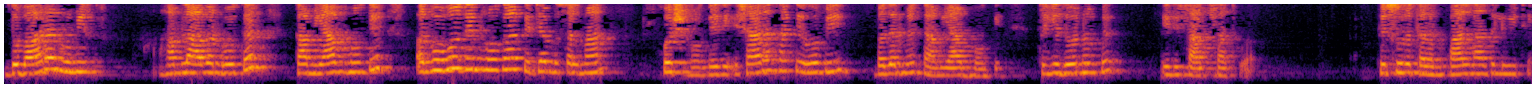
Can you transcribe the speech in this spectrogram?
دوبارہ رومی حملہ آور ہو کر کامیاب ہوں گے اور وہ وہ دن ہوگا کہ جب مسلمان خوش ہوں گے۔ اشارہ تھا کہ وہ بھی بدر میں کامیاب ہوں گے۔ تو یہ دونوں پھر یعنی ساتھ ساتھ ہوا۔ پھر سورت الانفال نازل ہوئی تھی۔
